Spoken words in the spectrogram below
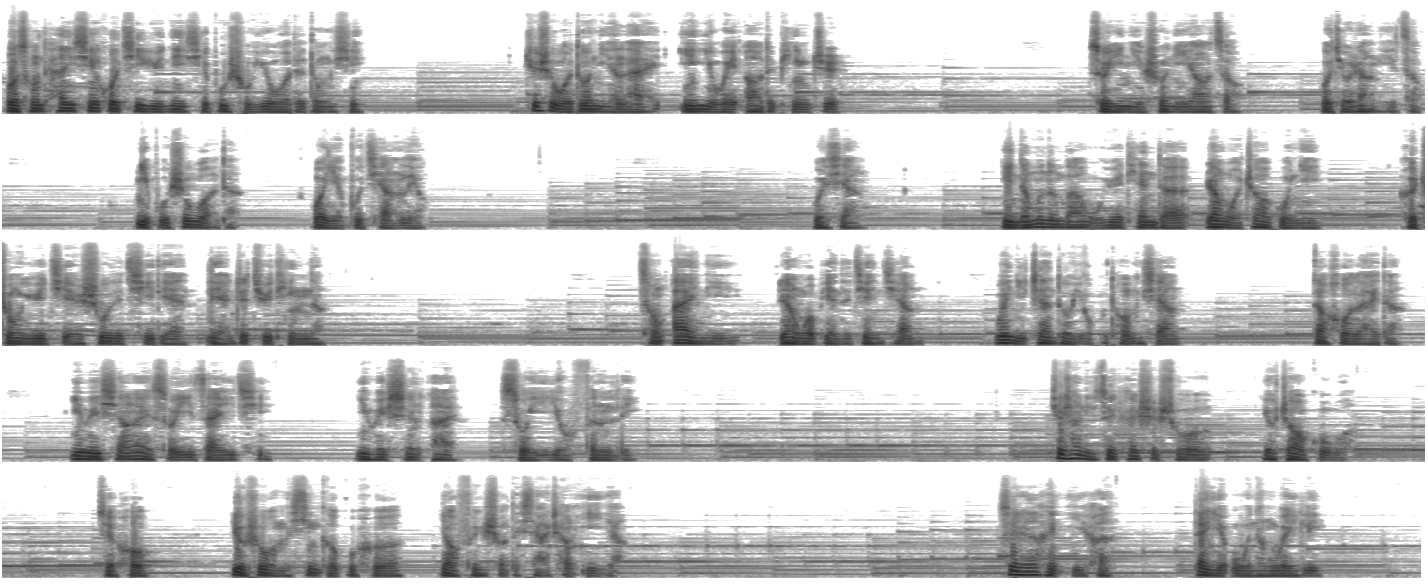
我从贪心或觊觎那些不属于我的东西，这是我多年来引以为傲的品质。所以你说你要走。我就让你走，你不是我的，我也不强留。我想，你能不能把五月天的《让我照顾你》和终于结束的起点连着去听呢？从爱你让我变得坚强，为你战斗永不投降，到后来的，因为相爱所以在一起，因为深爱，所以又分离。就像你最开始说要照顾我，最后又说我们性格不合要分手的下场一样。虽然很遗憾，但也无能为力，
